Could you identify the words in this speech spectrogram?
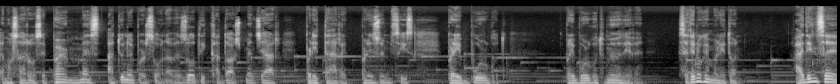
E mos harro se përmes atyne personave Zoti ka dashtë me t'nxjerrë prej territ, prej zymtësisë, prej burgut, prej burgut, mllefeve, se ti nuk e meriton. A e din se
